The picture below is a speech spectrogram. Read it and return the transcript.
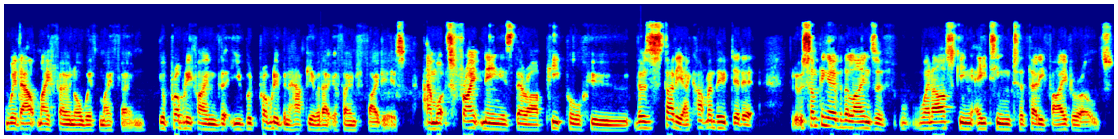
without my phone or with my phone? You'll probably find that you would probably have been happier without your phone for five years. And what's frightening is there are people who, there was a study, I can't remember who did it, but it was something over the lines of when asking 18 to 35 year olds,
